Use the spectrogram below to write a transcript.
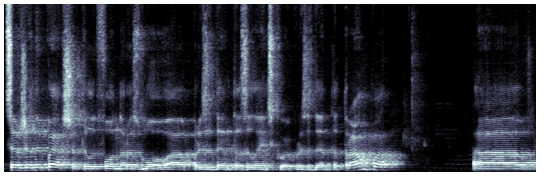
Це вже не перша телефонна розмова президента Зеленського і президента Трампа. Е,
